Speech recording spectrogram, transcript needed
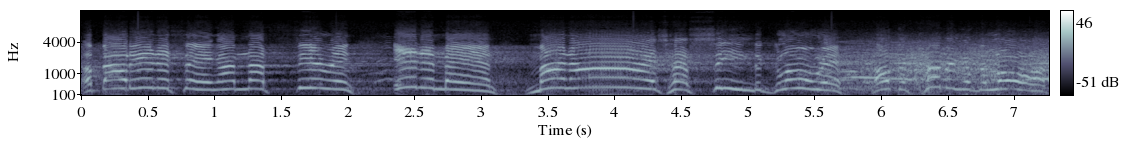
about anything. I'm not fearing any man. Mine eyes have seen the glory of the coming of the Lord.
